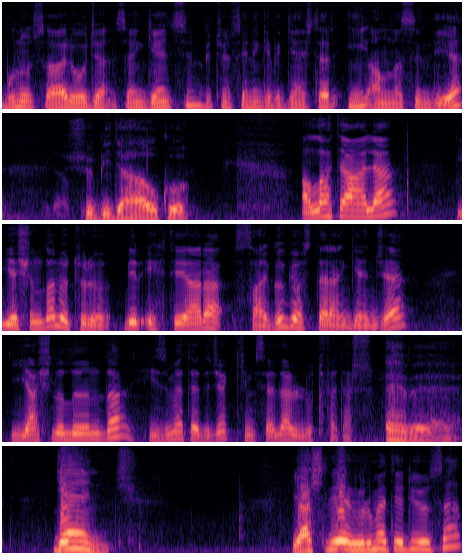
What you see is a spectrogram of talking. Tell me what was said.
Bunu Salih Hoca sen gençsin, bütün senin gibi gençler iyi anlasın diye şu bir daha oku. Allah Teala yaşından ötürü bir ihtiyara saygı gösteren gence yaşlılığında hizmet edecek kimseler lütfeder. Evet. Genç. Yaşlıya hürmet ediyorsa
